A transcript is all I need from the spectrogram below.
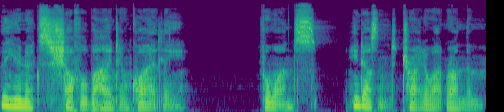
The eunuchs shuffle behind him quietly. For once, he doesn't try to outrun them.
